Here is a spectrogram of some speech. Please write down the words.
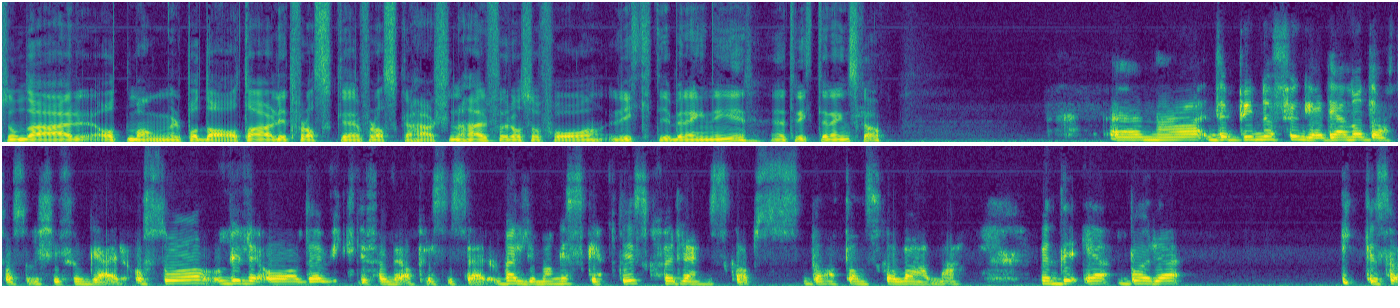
som det er at mangel på data er litt flaske, flaskehersen her for å få riktige beregninger, et riktig regnskap? Uh, nei, det begynner å fungere. Det er noen data som ikke fungerer. Og så vil jeg, og det er viktig for meg å presisere, veldig mange er skeptiske for regnskapsdataene skal være med. Men det er bare ikke så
